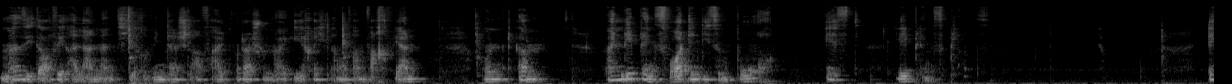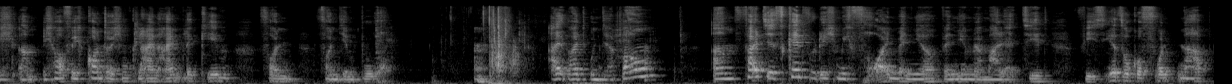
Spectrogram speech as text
Und man sieht auch, wie alle anderen Tiere Winterschlaf halten oder schon neugierig langsam wach werden. Und ähm, mein Lieblingswort in diesem Buch ist Lieblingsplatz. Ich, ähm, ich hoffe, ich konnte euch einen kleinen Einblick geben von, von dem Buch Albert und der Baum. Ähm, falls ihr es kennt, würde ich mich freuen, wenn ihr, wenn ihr mir mal erzählt, wie es ihr so gefunden habt.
